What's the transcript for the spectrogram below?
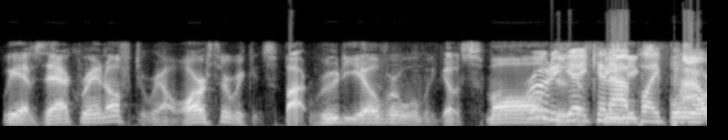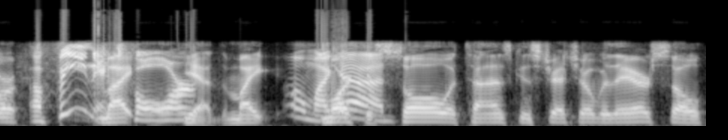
We have Zach Randolph, Darrell Arthur. We can spot Rudy over when we go small. Rudy Gay the cannot play four. power. A Phoenix Mike, four? Yeah, the Mike Oh, my Marcus God. Sol at times can stretch over there. So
